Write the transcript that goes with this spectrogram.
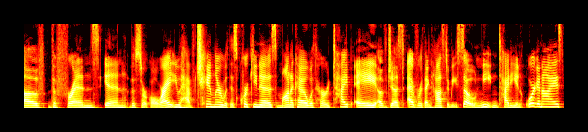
of the friends in the circle, right? You have Chandler with his quirkiness, Monica with her type A of just everything has to be so neat and tidy and organized.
